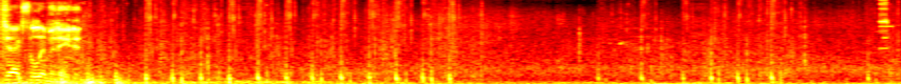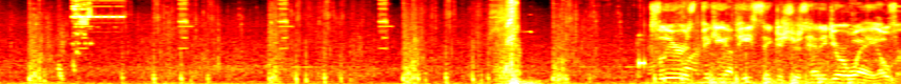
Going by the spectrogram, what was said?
contacts eliminated. FLIR is picking up heat signatures headed your way. Over.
